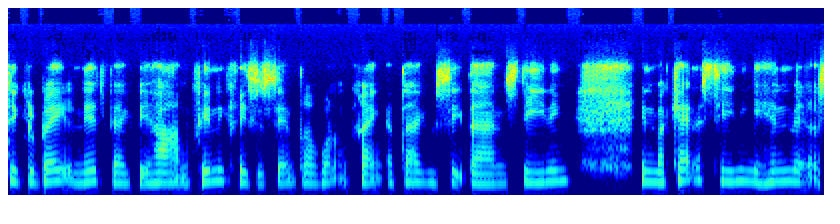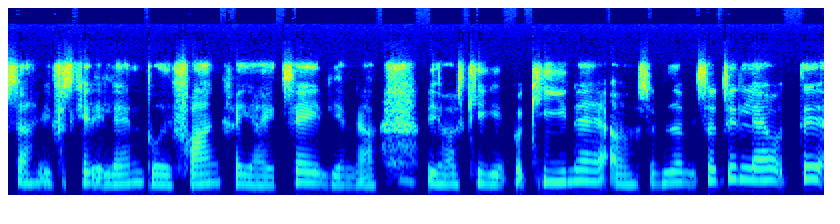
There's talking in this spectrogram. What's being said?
det globale netværk, vi har om kvindekrisecentre rundt omkring, og der kan vi se, at der er en stigning, en markant stigning i henvendelser i forskellige lande, både i Frankrig og Italien, og vi har også kigget ind på Kina og så videre. Så det, laver, det,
